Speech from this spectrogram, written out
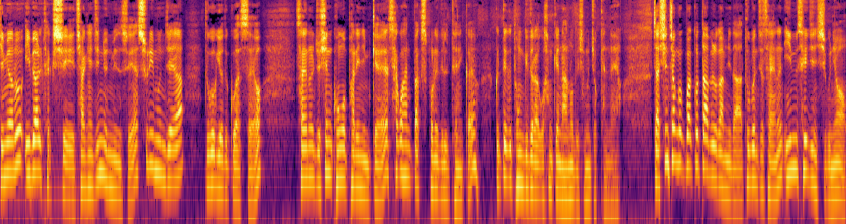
김현우 이별 택시, 장혜진 윤민수의 수리 문제야 두 곡 이어 듣고 왔어요. 사연을 주신 0582님께 사과 한 박스 보내드릴 테니까요. 그때 그 동기들하고 함께 나눠 드시면 좋겠네요. 자, 신청곡 받고 따블 갑니다. 두 번째 사연은 임세진 씨군요.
